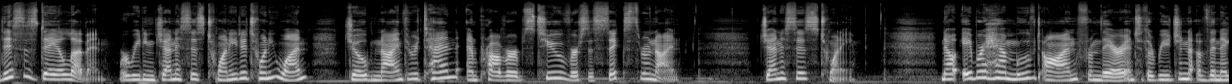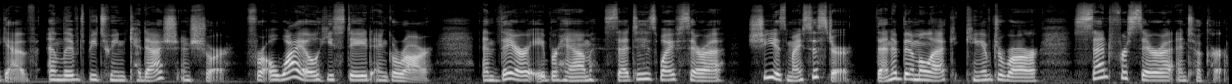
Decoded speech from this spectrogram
This is day 11. We're reading Genesis 20 to 21, Job 9 through 10, and Proverbs 2 verses 6 through 9. Genesis 20. Now Abraham moved on from there into the region of the Negev and lived between Kadesh and Shur. For a while he stayed in Gerar, and there Abraham said to his wife Sarah, She is my sister. Then Abimelech, king of Gerar, sent for Sarah and took her.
